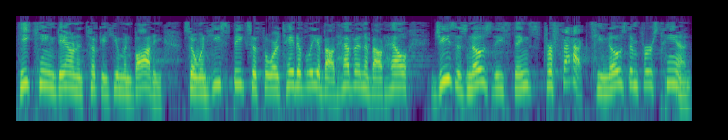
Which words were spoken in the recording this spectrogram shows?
He came down and took a human body. So when he speaks authoritatively about heaven, about hell, Jesus knows these things for fact. He knows them firsthand.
